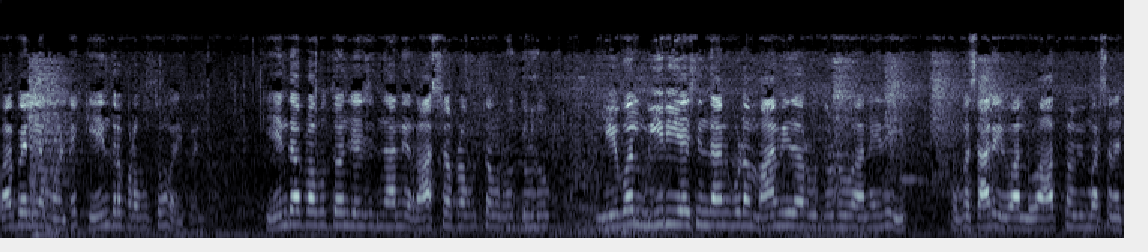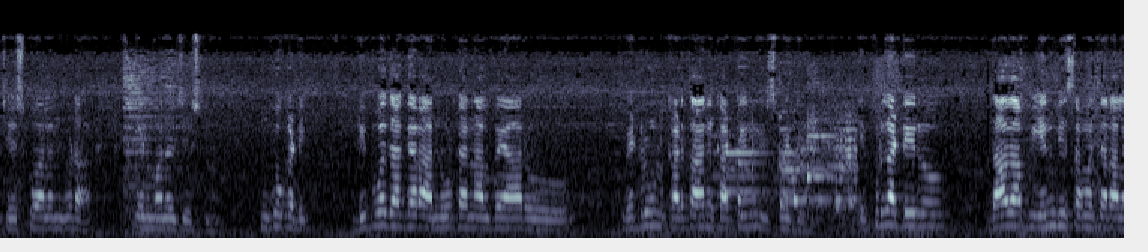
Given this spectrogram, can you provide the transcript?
వైఫల్యం అంటే కేంద్ర ప్రభుత్వం వైఫల్యం. కేంద్ర ప్రభుత్వం చేసిన దాన్ని రాష్ట్ర ప్రభుత్వం రుద్దుడు ఎవరు మీరు చేసిన దాన్ని కూడా మా మీద రుద్దుడు అనేది ఒకసారి వాళ్ళు ఆత్మవిమర్శన చేసుకోవాలని కూడా నేను మనవి చేస్తున్నాను. ఇంకొకటి డిపో దగ్గర నూట నలభై ఆరు బెడ్రూమ్లు కడతా అని కట్టిర్రు ఇడిచిపెట్టిర్రు ఎప్పుడు కట్టిర్రు? దాదాపు ఎనిమిది సంవత్సరాల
